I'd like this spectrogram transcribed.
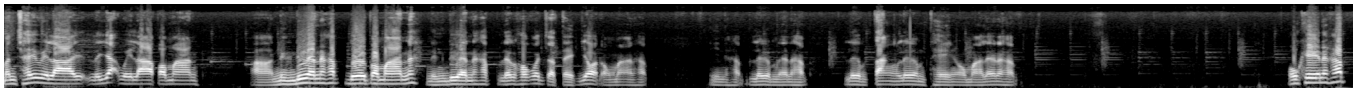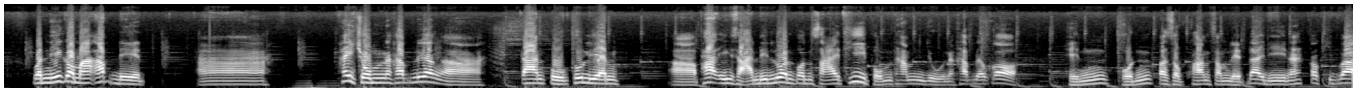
มันใช้เวลาระยะเวลาประมาณหนึ่งเดือนนะครับ โดยประมาณนะหนึ่งเดือนนะครับ แล้วเขาก็จะแตกยอดออกมาครับ นี่นะครับ เริ่มแล้วนะครับ เริ่มตั้งเริ่มแทงออกมาแล้วนะครับ โอเคนะครับ วันนี้ก็มาอัปเดตให้ชมนะครับเรื่องอการปลูกทุเรียนภาคอีสานดินร่วนปนทรายที่ผมทำอยู่นะครับ แล้วก็เห็นผลประสบความสำเร็จได้ดีนะ ก็คิดว่า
